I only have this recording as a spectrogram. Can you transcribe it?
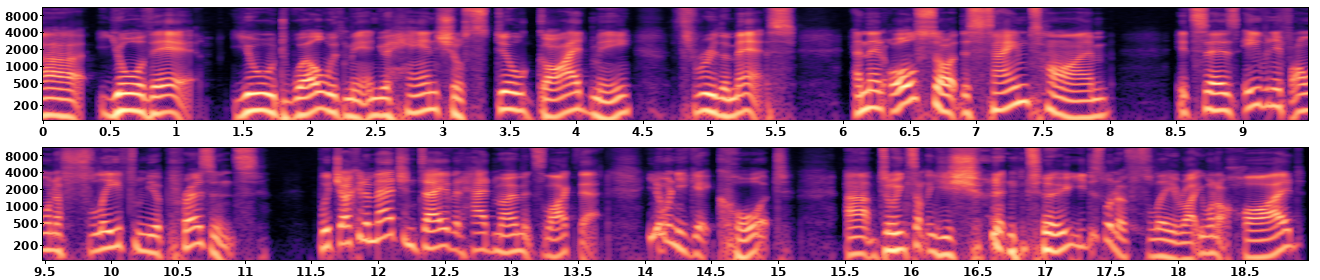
uh, you're there. You will dwell with me, and your hand shall still guide me through the mess." And then also at the same time, it says, "Even if I want to flee from your presence." Which I can imagine David had moments like that. You know, when you get caught uh, doing something you shouldn't do, you just want to flee, right? You want to hide.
